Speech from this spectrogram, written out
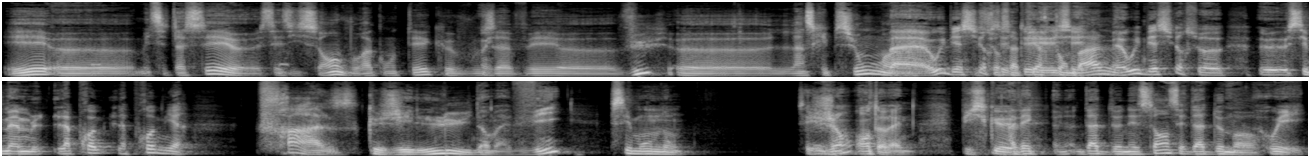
Et euh, mais c'est assez euh, saisissant. Vous racontez que vous avez euh, vu euh, l'inscription bah, oui, bien sûr, sur sa pierre tombale. Bah oui, bien sûr. c'est même la, la, première phrase que j'ai lue dans ma vie. C'est mon nom. C'est Jean Antoven, puisque avec une date de naissance et date de mort. Oui.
